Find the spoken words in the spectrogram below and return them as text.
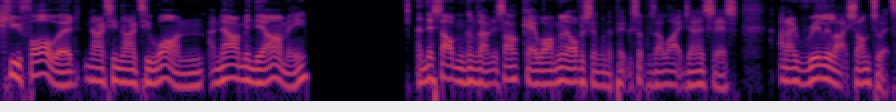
cue forward 1991, and now I'm in the army. And this album comes out, and it's like, okay, well, I'm to obviously I'm to pick this up because I like Genesis, and I really latched onto it.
